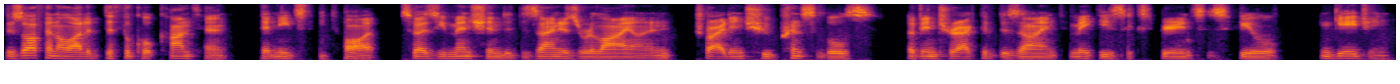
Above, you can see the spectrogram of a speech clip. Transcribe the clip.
there's often a lot of difficult content that needs to be taught. So, as you mentioned, the designers rely on tried and true principles of interactive design to make these experiences feel engaging.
